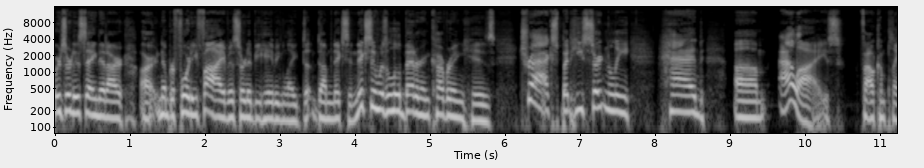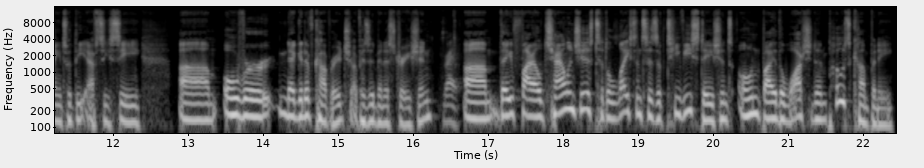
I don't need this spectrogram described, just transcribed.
We're sort of saying that our our number forty five is sort of behaving like D- dumb Nixon. Nixon was a little better in covering his tracks, but he certainly had um, allies file complaints with the FCC um, over negative coverage of his administration. Right. Um, they filed challenges to the licenses of TV stations owned by the Washington Post Company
